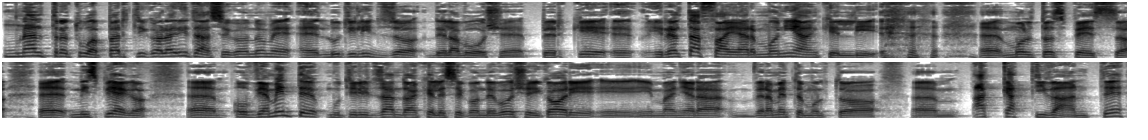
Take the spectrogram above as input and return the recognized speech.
un'altra tua particolarità, secondo me, è l'utilizzo della voce, perché eh, in realtà fai armonia anche lì, eh, molto spesso. Eh, mi spiego, ehm, ovviamente utilizzando anche le seconde voci, i cori in maniera veramente molto ehm, accattivante,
